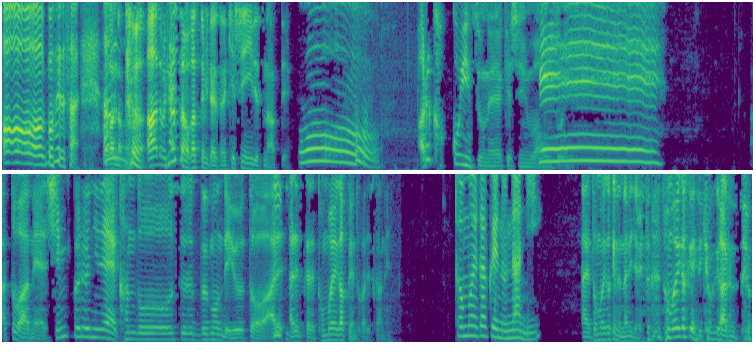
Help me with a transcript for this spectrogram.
ああ、ごめんなさい。わかんなかった。あ、でも、ひろしさん分かってみたいですね。化身いいですなって。おー。あれかっこいいんですよね、化身は。ええー。あとはね、シンプルにね、感動する部門で言うと、あれ、うんあれですかね、ともえ学園とかですかね。ともえ学園の何？あともえ学園の何じゃないですか。ともえ学園って曲があるんですよ。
